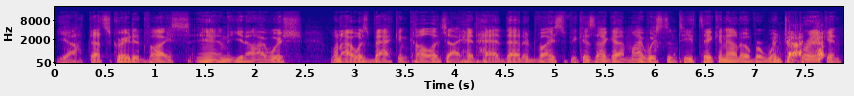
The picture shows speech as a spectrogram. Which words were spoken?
Yeah, that's great advice. And, you know, I wish when I was back in college, I had had that advice because I got my wisdom teeth taken out over winter break. and,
